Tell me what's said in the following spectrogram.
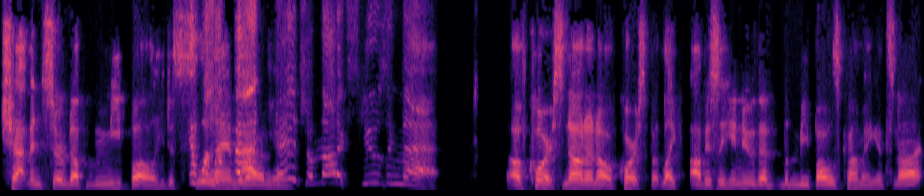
Chapman served up a meatball. He just It slammed it out of there. I'm not excusing that. Of course, no, no, no, of course, but like obviously he knew that the meatball was coming. It's not.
